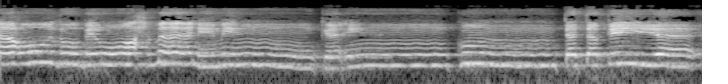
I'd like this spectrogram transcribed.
أعوذ بالرحمن منك إن كنت تقيا.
